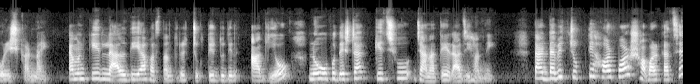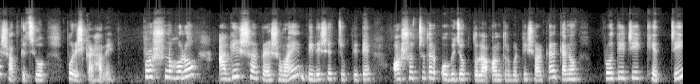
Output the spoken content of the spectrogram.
পরিষ্কার নয়। এমনকি লাল দিয়া হস্তান্তরের চুক্তির দুদিন আগেও নৌ উপদেষ্টা কিছু জানাতে রাজি হননি। তার দাবি চুক্তি হওয়ার পর সবার কাছে সবকিছু পরিষ্কার হবে। প্রশ্ন হলো, আগের সরকারের সময় বিদেশের চুক্তিতে অস্বচ্ছতার অভিযোগ তোলা অন্তর্বর্তী সরকার কেন প্রতিটি ক্ষেত্রেই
